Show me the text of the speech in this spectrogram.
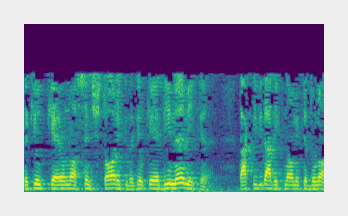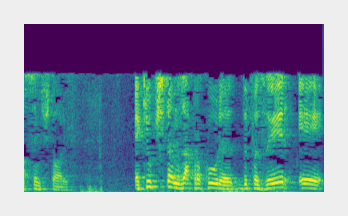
daquilo que é o nosso centro histórico, daquilo que é a dinâmica da atividade económica do nosso centro histórico. Aquilo que estamos à procura de fazer é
